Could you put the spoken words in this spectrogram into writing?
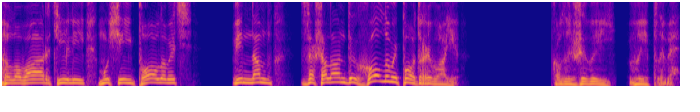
голова артілі, мусій половець. Він нам за шаланди голови подриває. Коли живий випливе.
